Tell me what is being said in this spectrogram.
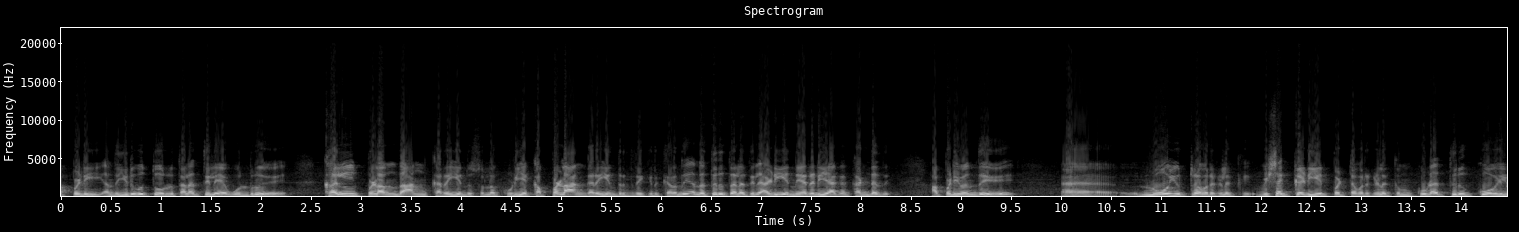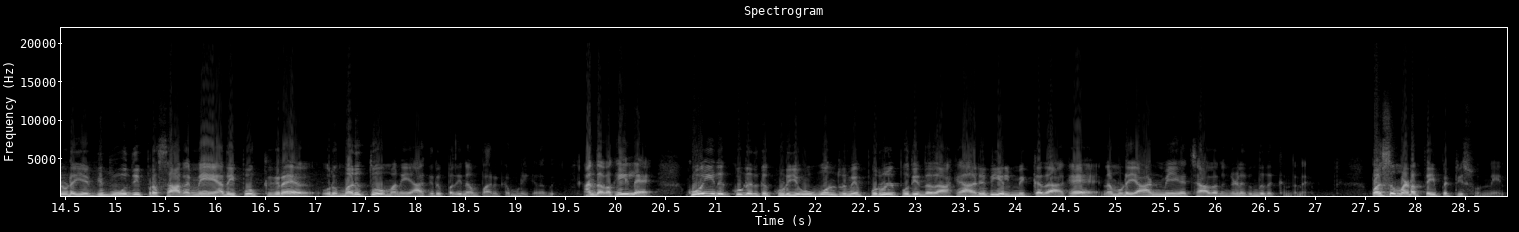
அப்படி அந்த இருபத்தோரு தலத்திலே ஒன்று கல் பிளந்தான் கரை என்று சொல்லக்கூடிய கப்பலாங்கரை என்று இருக்கிறது அந்த திருத்தலத்தில் அடிய நேரடியாக கண்டது. அப்படி வந்து நோயுற்றவர்களுக்கு விஷக்கடி ஏற்பட்டவர்களுக்கும் கூட திருக்கோவிலுடைய விபூதி பிரசாதமே அதை போக்குகிற ஒரு மருத்துவமனையாக இருப்பதை நாம் பார்க்க முடிகிறது. அந்த வகையில கோயிலுக்குள் இருக்கக்கூடிய ஒவ்வொன்றுமே பொருள் பொதிந்ததாக அறிவியல் மிக்கதாக நம்முடைய ஆன்மீக சாதனங்கள் இருந்திருக்கின்றன. பசுமடத்தை பற்றி சொன்னேன்.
